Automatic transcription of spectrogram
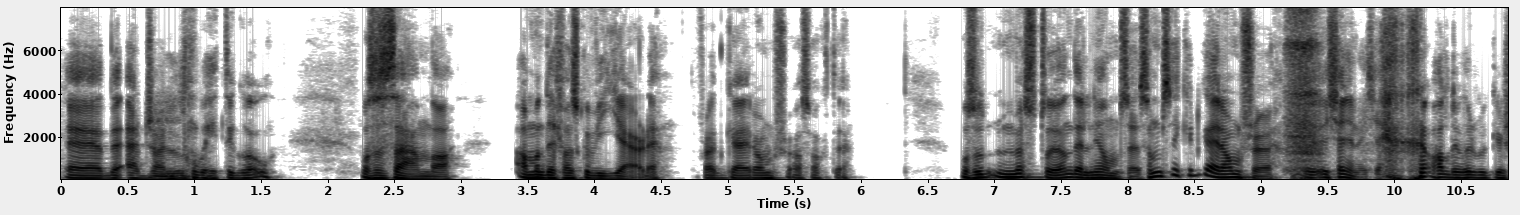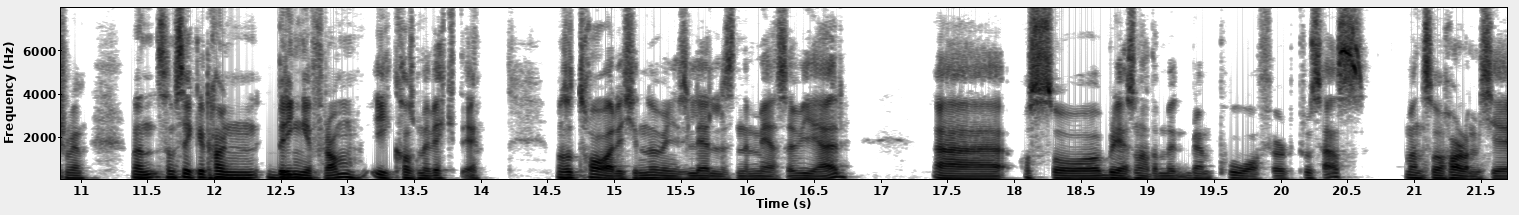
er the agile way to go. Og så sier de da ja, men derfor skal vi gjøre det, for at Geir Ramsjø har sagt det. Og så mister jo en del nyanser, som sikkert Geir Amsjø Jeg kjenner han ikke, aldri vært på kursen min, men som sikkert han bringer fram i hva som er viktig. Men så tar ikke nødvendigvis ledelsen det med seg videre. Eh, og så blir det sånn at det blir en påført prosess, men så har de ikke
